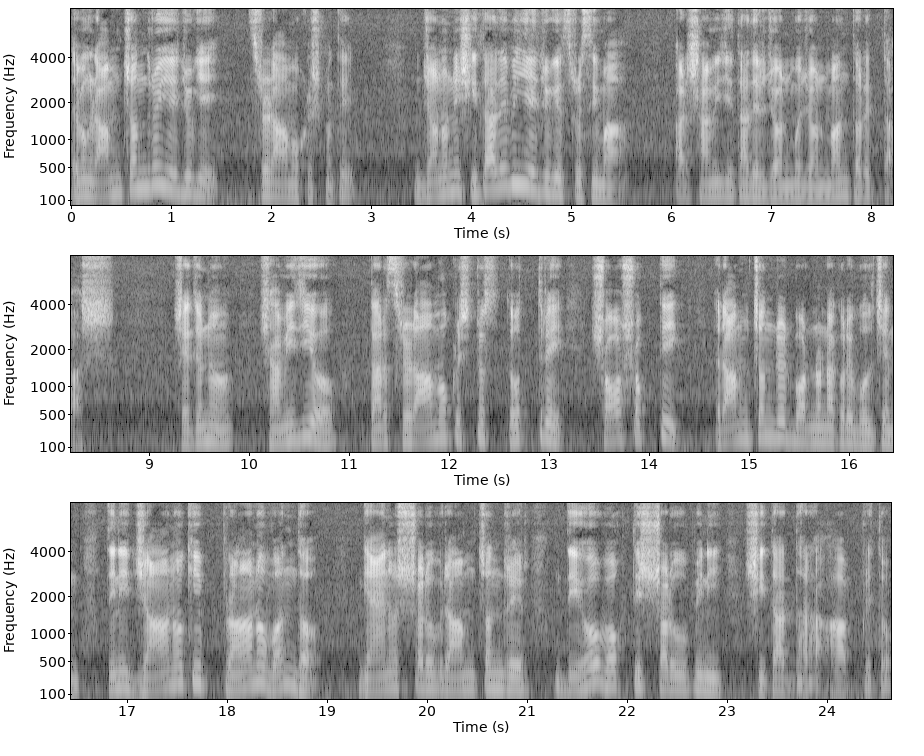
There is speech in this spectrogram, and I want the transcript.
এবং রামচন্দ্রই এ যুগে শ্রীরামকৃষ্ণদেব। জননী সীতাদেবী এ যুগে শ্রীসীমা, আর স্বামীজি তাদের জন্ম জন্মান্তরের দাস। সেজন্য স্বামীজিও তার শ্রীরামকৃষ্ণ স্তোত্রে সশক্তিক রামচন্দ্রের বর্ণনা করে বলছেন, তিনি জানকী প্রাণবন্ধ জ্ঞানস্বরূপ রামচন্দ্রের দেহভক্তির স্বরূপিণী সীতার দ্বারা আবৃত।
